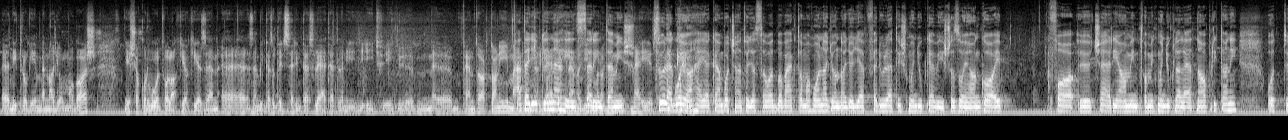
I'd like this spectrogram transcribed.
eh, nitrogénben nagyon magas, és akkor volt valaki, aki ezen, eh, ezen vitázat, hogy szerint ez lehetetlen így, így, így fenntartani. Már hát egyébként nehéz szerintem is. Nehéz. Főleg olyan helyeken, bocsánat, hogy a szabadba vágtam, ahol nagyon nagy a felület, és mondjuk kevés az olyan gaj, fa cserje, amint, amit mondjuk le lehetne aprítani, ott,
